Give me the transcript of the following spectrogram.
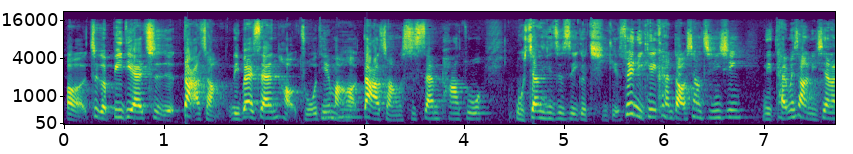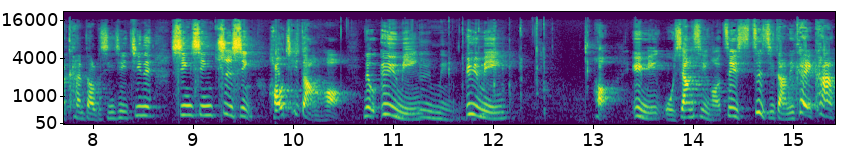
呃这个 BDI 是大涨，礼拜三哈，昨天嘛哈大涨了十三趴多，我相信这是一个起点，所以你可以看到像星星，你台面上你现在看到的星星，今天星星、智信好几档哈，那个裕民、裕民、裕民。好，玉明，我相信哦，这这几档你可以看，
